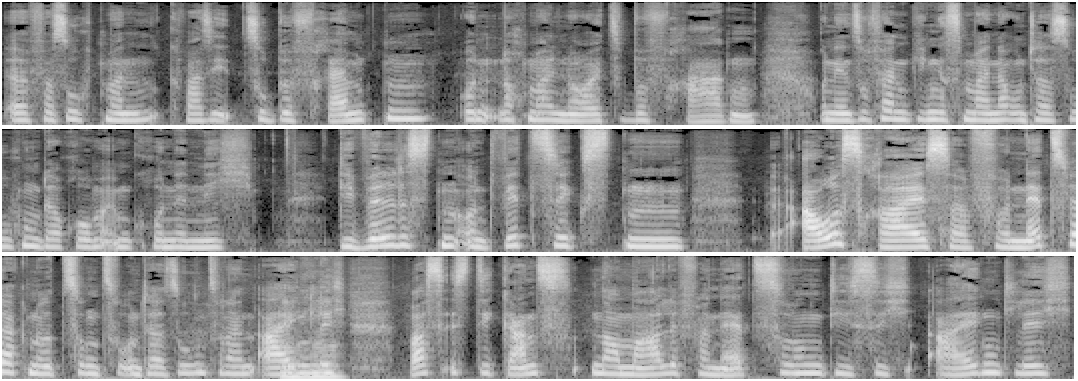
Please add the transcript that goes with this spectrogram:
äh, versucht man quasi zu befremden und nochmal neu zu befragen. Und insofern ging es meiner Untersuchung darum, im Grunde nicht die wildesten und witzigsten Ausreißer von Netzwerknutzung zu untersuchen, sondern eigentlich, mhm. was ist die ganz normale Vernetzung, die sich eigentlich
